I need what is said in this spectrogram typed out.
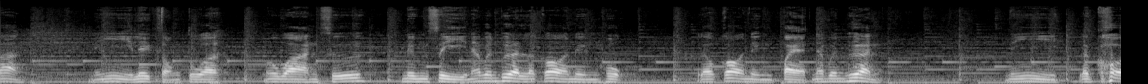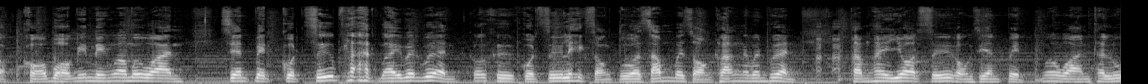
บ้าง นี่เลข 2 ตัว เมื่อวานซื้อ 14 นะเพื่อนๆ แล้วก็ 16 แล้วก็ 18 นะเพื่อนๆ นี่แล้วก็ขอบอกนิดนึงว่าเมื่อวานเซียนเป็ดกดซื้อพลาดไปเพื่อนๆ ก็คือกดซื้อเลข 2 ตัวซ้ำไป 2 ครั้งนะเพื่อนๆทำให้ยอดซื้อของเซียนเป็ด เมื่อวานทะลุ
